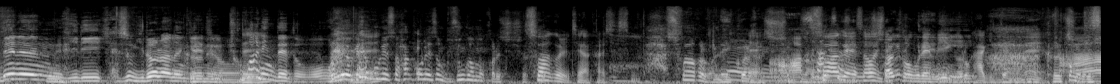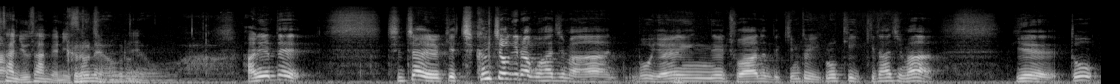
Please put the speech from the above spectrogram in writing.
되는 일이 계속 일어나는 게 그러네요. 지금 초반인데도. 원래 여기 네. 한국에서 학원에서 무슨 과목 가르치셨어요? 수학을 제가 가르쳤습니다. 아, 수학을 원래 네. 이걸 네. 가르치셨구나. 아, 수학에서 이제 프로그래밍으로 좀 가기 아, 때문에 그렇죠. 조금 아. 비슷한 유사한 면이 있었죠. 그러네요, 네. 그러네요. 아 니, 근데 진짜 이렇게 즉흥적이라고 하지만 뭐 여행을 좋아하는 느낌도 그렇게 있긴 하지만 이게 또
